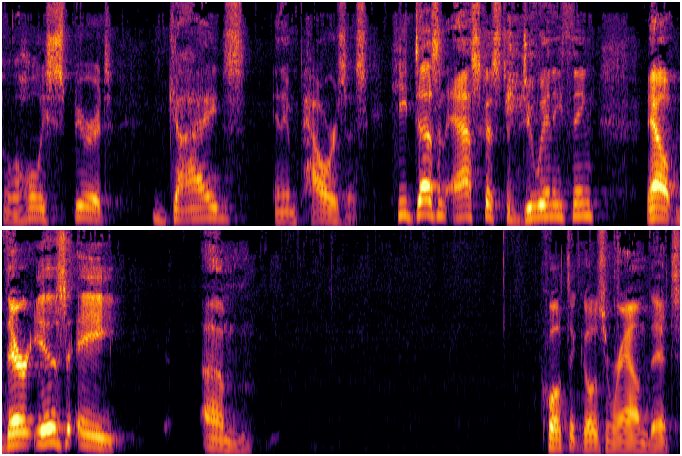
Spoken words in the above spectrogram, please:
So the Holy Spirit guides and empowers us. He doesn't ask us to do anything. Now, there is a um, quote that goes around that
